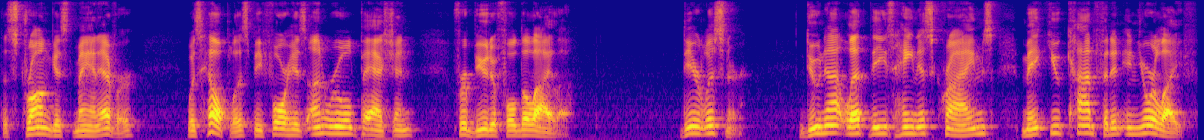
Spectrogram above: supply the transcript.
the strongest man ever, was helpless before his unruled passion for beautiful Delilah. Dear listener, do not let these heinous crimes make you confident in your life,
